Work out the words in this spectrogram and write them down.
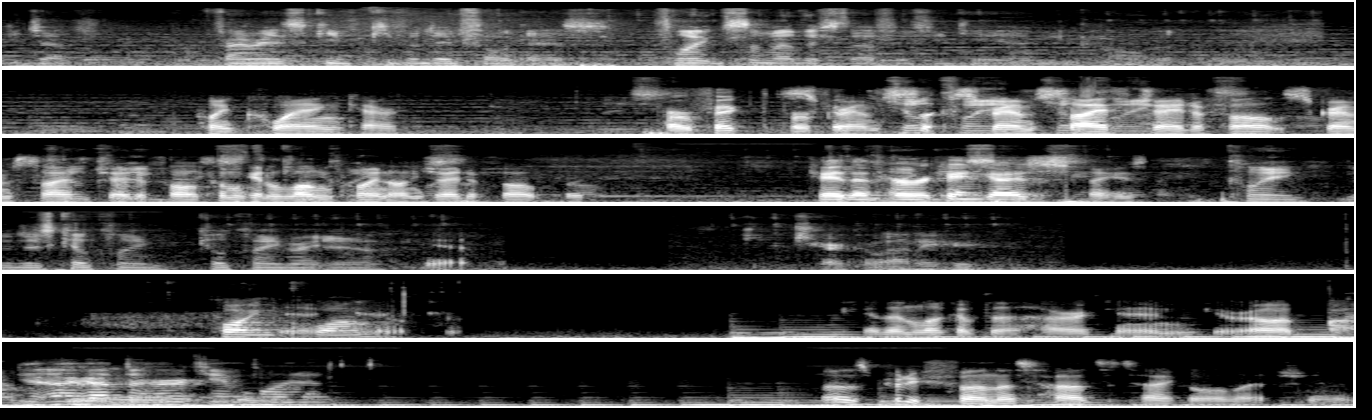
Good job. Primaries, keep, keep on J default, guys. Point some other stuff if you can, and call it. Point Quang, character. Nice. Perfect. Scram, Perfect. Kill s- Quang, scram kill Scythe, Quang J next. default. Scram Scythe, J default. Someone get a long point on next. J default. please. Okay, then Hurricane, guys. I guess. We'll just kill Quang. Kill Quang right now. Yeah. Get Carrico out of here. Point Yeah, Quang. okay. Okay, then look up the hurricane. Get, oh, Yeah, I got the hurricane pointed. That was pretty fun. That's hard to tackle all that shit.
